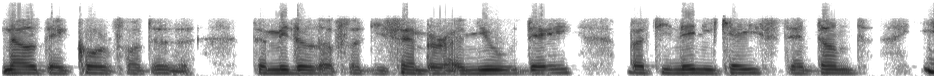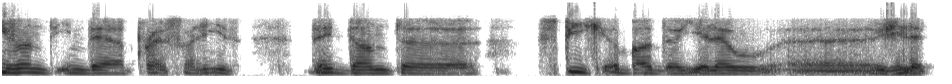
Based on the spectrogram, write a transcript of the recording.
Now they call for the the middle of December, a new day. But in any case, they don't even in their press release, they don't uh, speak about the yellow uh, gilet.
